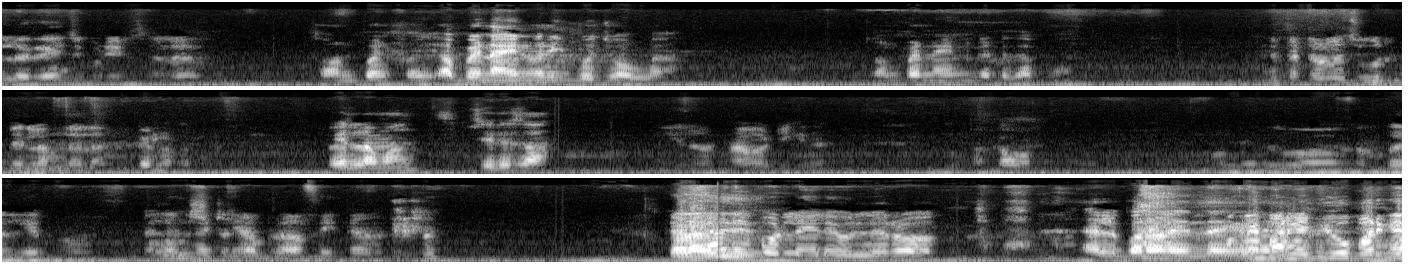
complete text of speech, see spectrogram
இல்ல ரேஞ்ச் கூடிடுச்சுல செவன் பாயிண்ட் ஃபைவ் அப்போ நைன் வரைக்கும் போச்சு அவ்வளோ செவன் பாயிண்ட் நைன் கட்டுது அப்போ. இந்த பெட்ரோல் வச்சு கூட போயிடலாம்ல போயிடலாம். போயிடலாமா? சீரியஸா? பரவாயில்ல இந்த பாருங்க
